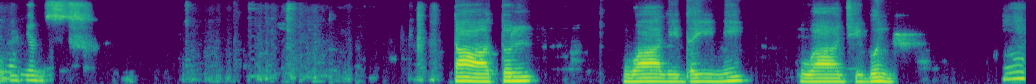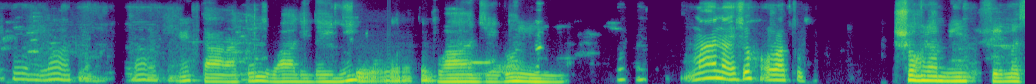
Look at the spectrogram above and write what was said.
obedience. طاعة الوالدين واجب. طاعة الوالدين واجب. معنى شهرة. شهرة means famous.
